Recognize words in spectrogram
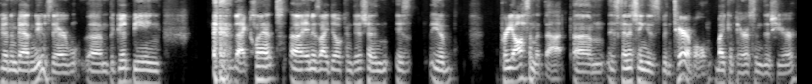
good and bad news there. Um, the good being that Clint, uh, in his ideal condition, is, you know, pretty awesome at that. Um, his finishing has been terrible by comparison this year.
